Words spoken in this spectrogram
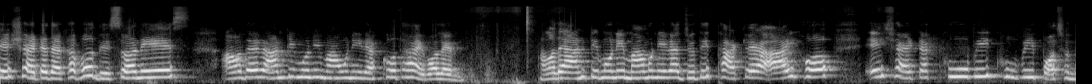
যে শাড়িটা দেখাবো দিস ওয়ান ইজ আমাদের আন্টিমণি মামুনিরা কোথায় বলেন? আমাদের আন্টিমণি মামুনিরা যদি থাকে আই হোপ এই শাড়িটা খুবই খুবই পছন্দ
